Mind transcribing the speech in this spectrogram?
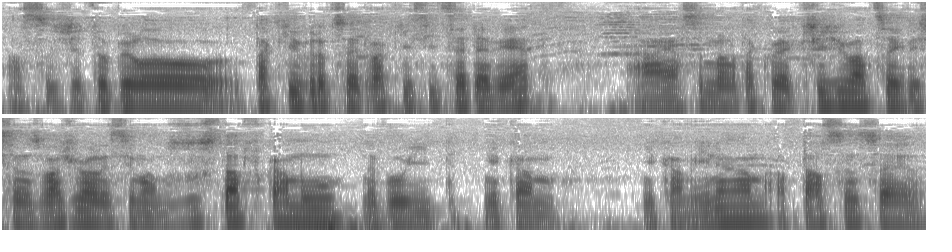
a že to bylo taky v roce 2009 a já jsem měl takové křižovatce, když jsem zvažoval, jestli mám zůstat v kamu nebo jít někam, někam jinam a ptal jsem se,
